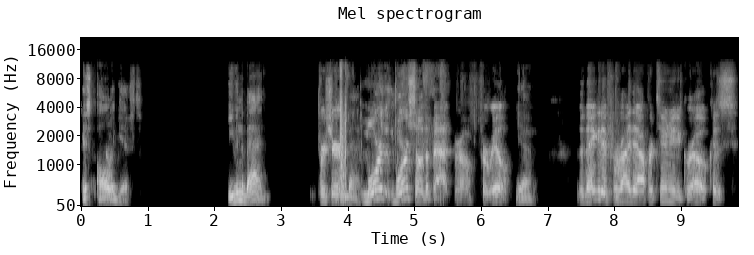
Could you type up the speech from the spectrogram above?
It's all a gift. Even the bad. For sure. More more so the bad, bro. For real. Yeah. The negative provide the opportunity to grow because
